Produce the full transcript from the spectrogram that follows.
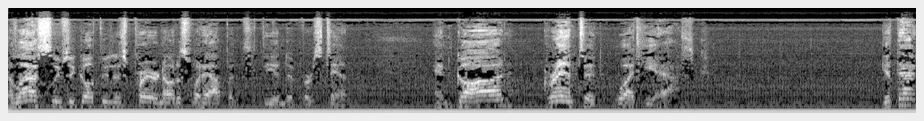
and lastly, as we go through this prayer, notice what happens at the end of verse 10. And God granted what he asked. Get that?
